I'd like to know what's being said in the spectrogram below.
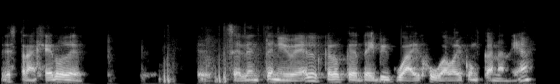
extranjero de, excelente nivel. Creo que David White jugaba ahí con Cananea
